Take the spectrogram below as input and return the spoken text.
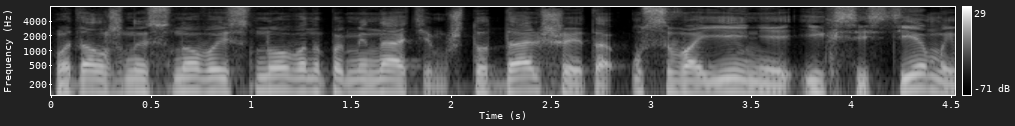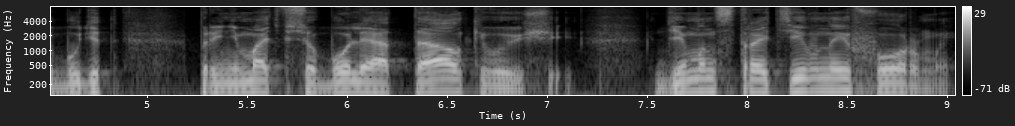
Мы должны снова и снова напоминать им, что дальше это усвоение их системы будет принимать все более отталкивающие, демонстративные формы,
